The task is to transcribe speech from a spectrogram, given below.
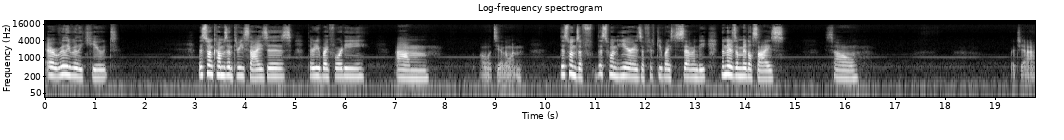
They're really really cute. This one comes in three sizes, 30 by 40. Um oh what's the other one? This one's a this one here is a 50 by 70. Then there's a middle size. So but yeah.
